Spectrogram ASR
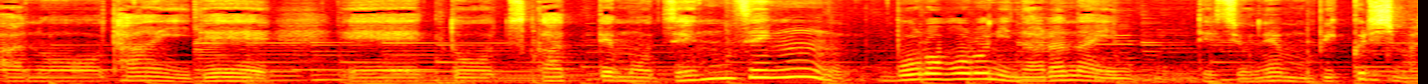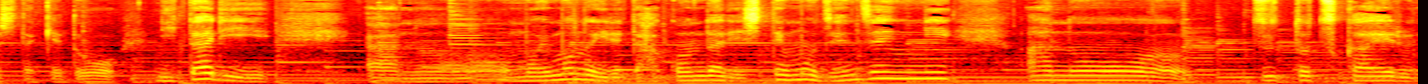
あの単位で、えーと、使っても全然ボロボロにならないんですよね。もうびっくりしましたけど煮たりあの重いもの入れて運んだりしても全然にあのずっと使える。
